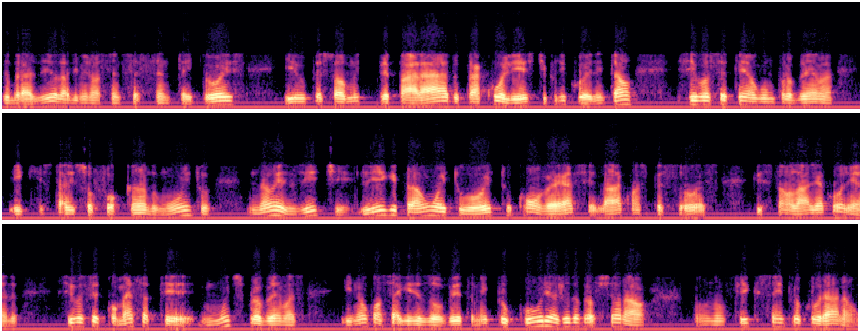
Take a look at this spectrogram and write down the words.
do Brasil, lá de 1962, e o pessoal muito preparado para acolher esse tipo de coisa. Então, se você tem algum problema e que está lhe sufocando muito, não hesite, ligue para 188, converse lá com as pessoas que estão lá lhe acolhendo. Se você começa a ter muitos problemas e não consegue resolver, também procure ajuda profissional. Não, não fique sem procurar, não.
